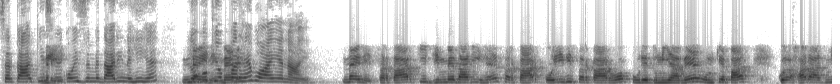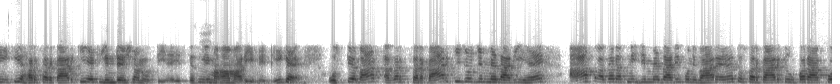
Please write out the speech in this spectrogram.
सरकार की इसमें कोई ज़िम्मेदारी नहीं है। लोगों के ऊपर है वो आए या ना आए नहीं नहीं सरकार की ज़िम्मेदारी है सरकार कोई भी सरकार हो पूरे दुनिया में उनके पास हर आदमी की हर सरकार की एक लिमिटेशन होती है स्पेशली हम्म। महामारी में ठीक है उसके बाद अगर सरकार की जो ज़िम्मेदारी है आप अगर अपनी ज़िम्मेदारी को निभा रहे हैं तो सरकार के ऊपर आपको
